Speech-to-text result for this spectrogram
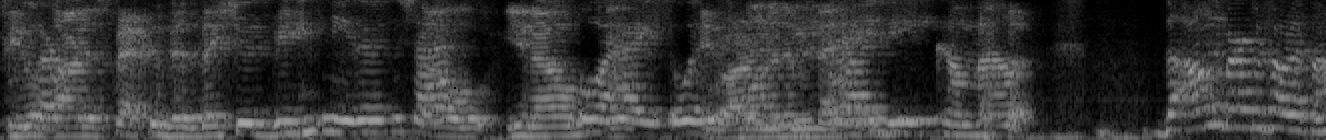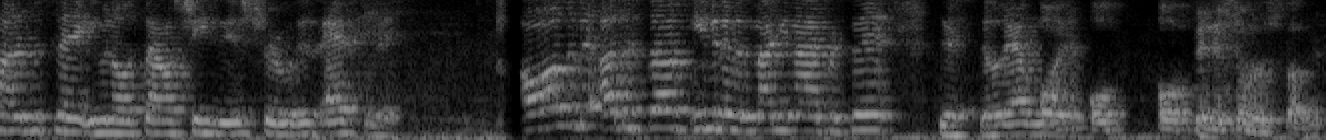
Pills aren't as effective as they should be. Neither is the shot. So you know, Or it's, I- or it's it's one of them IUD. things. Come out. The only birth control that's 100%, even though it sounds cheesy, is true, is abstinence. All of the other stuff, even if it's 99%, there's still that one. or, or finish on the stomach.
